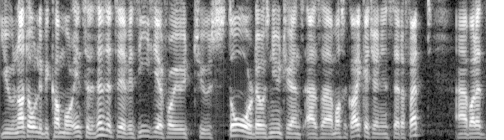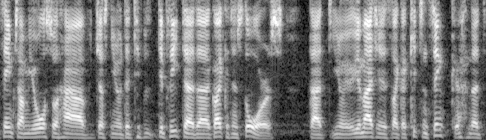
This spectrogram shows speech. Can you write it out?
you not only become more insulin sensitive, it's easier for you to store those nutrients as uh, muscle glycogen instead of fat. Uh, but at the same time, you also have just you know the de depleted uh, glycogen stores that you know you imagine it's like a kitchen sink that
